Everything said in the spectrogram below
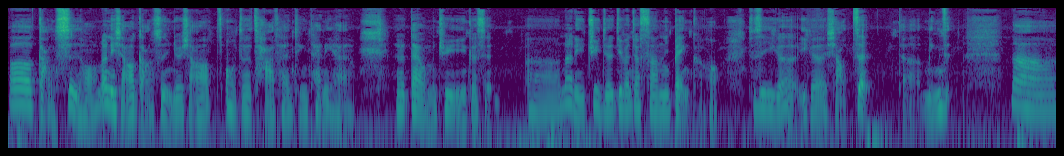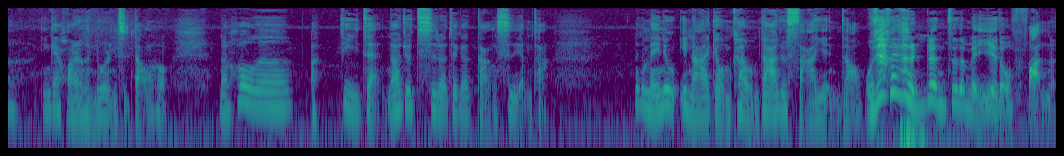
呃港式哈，那你想要港式，你就想要哦，这个茶餐厅太厉害了，那就带我们去一个是。呃，那里聚集的地方叫 Sunny Bank 哈，这是一个一个小镇的名字。那应该华人很多人知道哈。然后呢，啊，第一站，然后就吃了这个港式饮茶。那个 menu 一拿来给我们看，我们大家就傻眼，你知道？我现在 很认真的，每一页都翻了，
